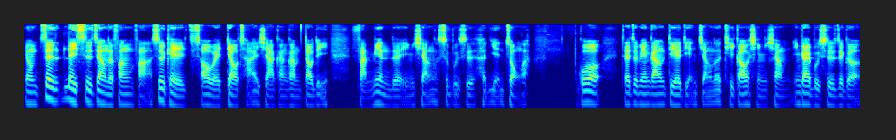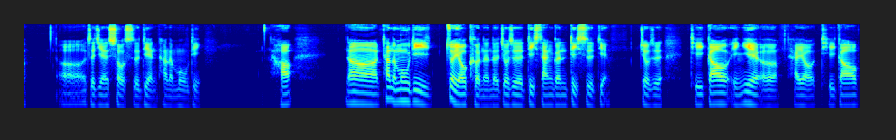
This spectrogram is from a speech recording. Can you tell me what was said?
用这类似这样的方法，是可以稍微调查一下，看看到底反面的影响是不是很严重啊？不过在这边刚刚第二点讲的提高形象，应该不是这个呃这间寿司店它的目的。好，那它的目的最有可能的就是第三跟第四点，就是。提高营业额，还有提高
